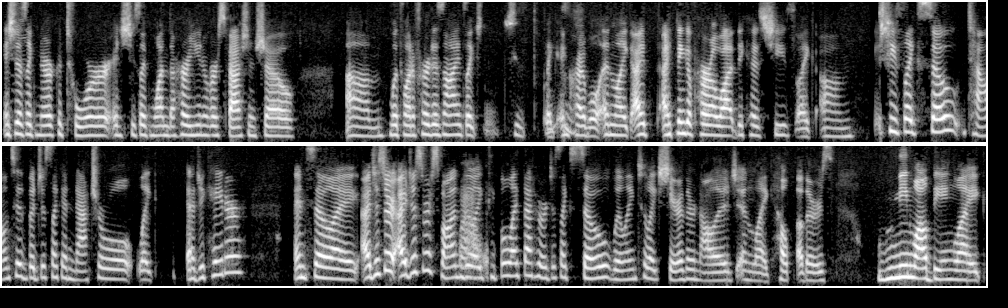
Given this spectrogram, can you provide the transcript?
and she does like Nerd Couture, and she's like won the Her Universe fashion show um, with one of her designs. Like she's like incredible, and like I I think of her a lot because she's like um, she's like so talented, but just like a natural like educator. And so like I just I just respond to like people like that who are just like so willing to like share their knowledge and like help others meanwhile being like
